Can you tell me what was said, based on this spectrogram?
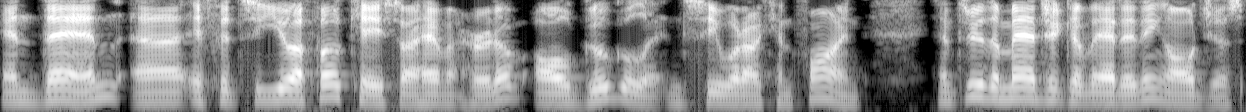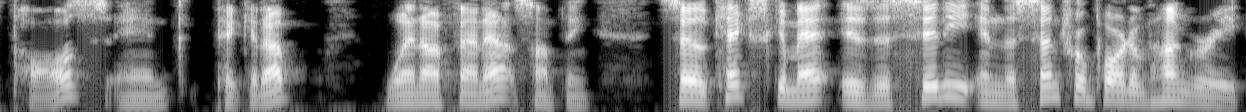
And then, uh, if it's a UFO case I haven't heard of, I'll Google it and see what I can find. And through the magic of editing, I'll just pause and pick it up when I found out something. So, Kecskemét is a city in the central part of Hungary.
